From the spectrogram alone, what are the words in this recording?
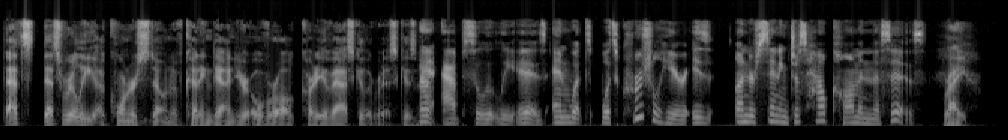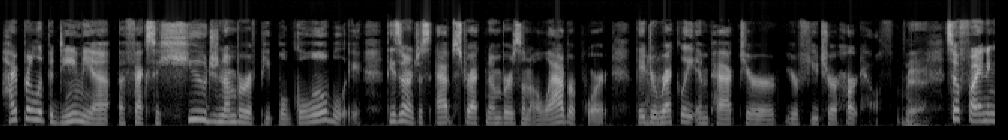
that's that's really a cornerstone of cutting down your overall cardiovascular risk, isn't it? It absolutely is. And what's what's crucial here is understanding just how common this is. Right. Hyperlipidemia affects a huge number of people globally. These aren't just abstract numbers on a lab report. They Mhm. directly impact your your future heart health. Yeah. So finding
